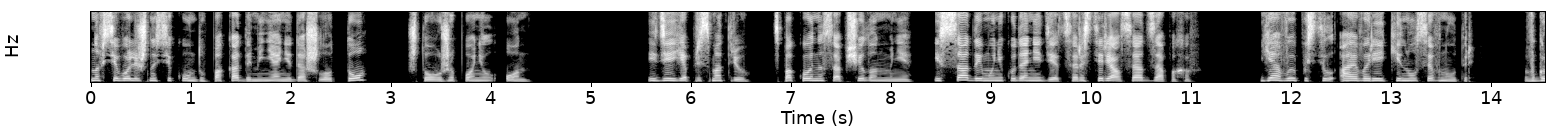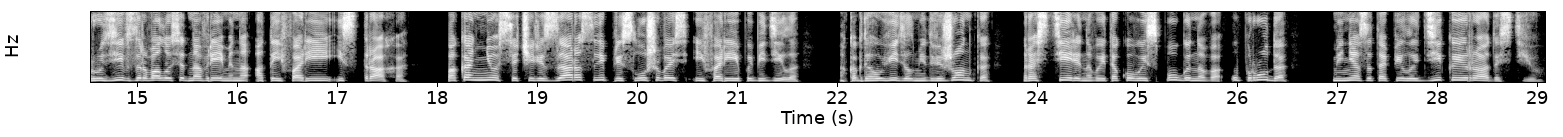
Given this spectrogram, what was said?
но всего лишь на секунду, пока до меня не дошло то, что уже понял он. «Иди, я присмотрю», – спокойно сообщил он мне. Из сада ему никуда не деться, растерялся от запахов. Я выпустил Айвори и кинулся внутрь. В груди взорвалось одновременно от эйфории и страха. Пока несся через заросли, прислушиваясь, эйфория победила – а когда увидел медвежонка, растерянного и такого испуганного, у пруда, меня затопило дикой радостью.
